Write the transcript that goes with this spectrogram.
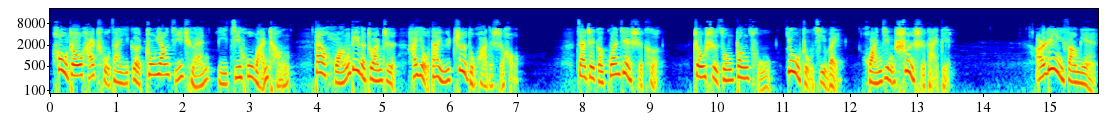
后周还处在一个中央集权已几乎完成，但皇帝的专制还有待于制度化的时候。在这个关键时刻，周世宗崩殂，幼主继位，环境瞬时改变。而另一方面，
